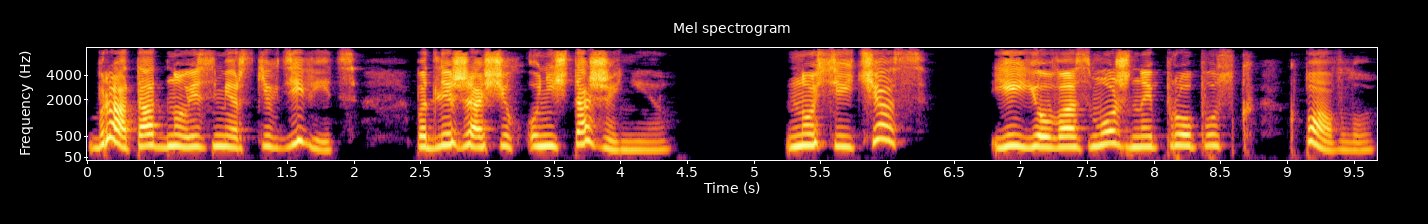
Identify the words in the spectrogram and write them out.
брат одной из мерзких девиц, подлежащих уничтожению. Но сейчас ее возможный пропуск к Павлу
